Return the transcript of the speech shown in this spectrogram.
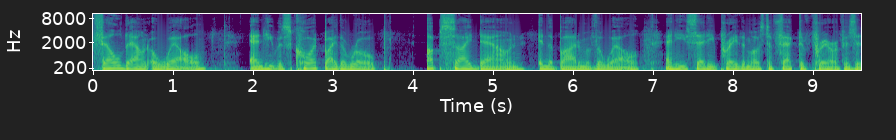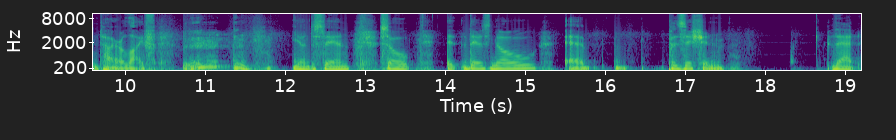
fell down a well and he was caught by the rope upside down in the bottom of the well. And he said he prayed the most effective prayer of his entire life. You understand? So it, there's no uh, position that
